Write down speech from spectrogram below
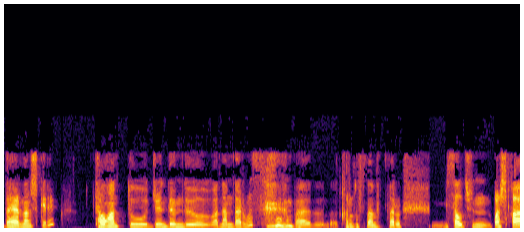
даярданыш керек таланттуу жөндөмдүү адамдарбыз. Баягы кыргызстандыктар. Мисалы үчүн башка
